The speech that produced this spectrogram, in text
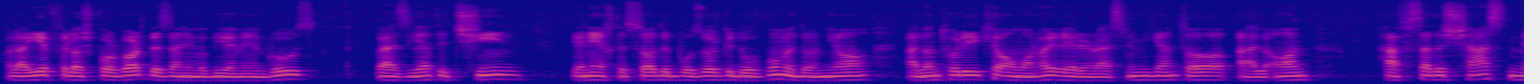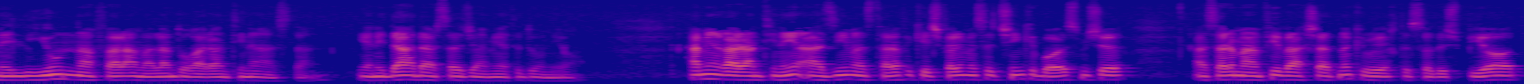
حالا اگه فلاش فوروارد بزنیم و بیایم امروز وضعیت چین یعنی اقتصاد بزرگ دوم دنیا الان طوری که آمارهای غیر رسمی میگن تا الان 760 میلیون نفر عملا تو قرنطینه هستن. یعنی 10 درصد جمعیت دنیا. همین قرنطینه عظیم از طرف کشوری مثل چین که باعث میشه اثر منفی وحشتناک روی اقتصادش بیاد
